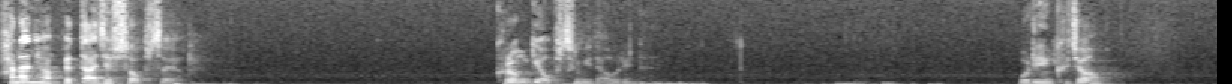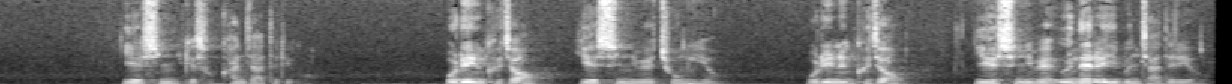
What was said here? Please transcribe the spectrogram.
하나님 앞에 따질 수 없어요. 그런 게 없습니다, 우리는. 우리는 그저 예수님께 속한 자들이고, 우리는 그저 예수님의 종이요. 우리는 그저 예수님의 은혜를 입은 자들이요.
